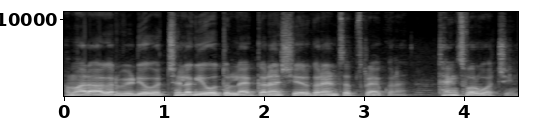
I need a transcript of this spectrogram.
हमारा अगर वीडियो अच्छे लगे हो तो लाइक करें शेयर करें सब्सक्राइब करें। थैंक्स फॉर वॉचिंग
